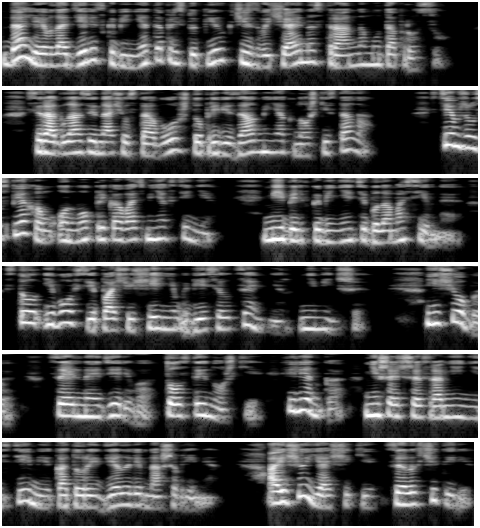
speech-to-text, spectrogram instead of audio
Далее владелец кабинета приступил к чрезвычайно странному допросу. Сероглазый начал с того, что привязал меня к ножке стола. Тем же успехом он мог приковать меня к стене. Мебель в кабинете была массивная, стол и вовсе, по ощущениям, весил центнер, не меньше. Еще бы, цельное дерево, толстые ножки, филенка, не шедшая в сравнении с теми, которые делали в наше время. А еще ящики, целых четыре.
